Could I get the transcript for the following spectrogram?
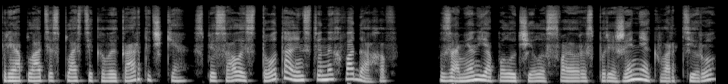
При оплате с пластиковой карточки списалось 100 таинственных водахов, Взамен я получила в свое распоряжение квартиру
